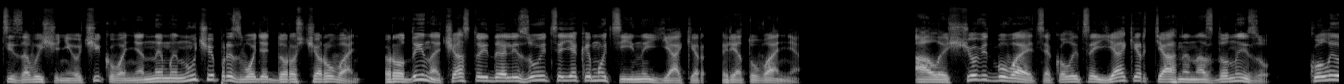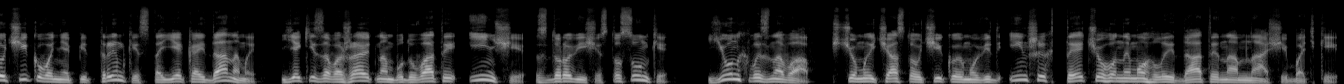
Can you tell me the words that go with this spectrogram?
Ці завищені очікування неминуче призводять до розчарувань. Родина часто ідеалізується як емоційний якір рятування. Але що відбувається, коли цей якір тягне нас донизу, коли очікування підтримки стає кайданами, які заважають нам будувати інші здоровіші стосунки? Юнг визнавав, що ми часто очікуємо від інших те, чого не могли дати нам наші батьки.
